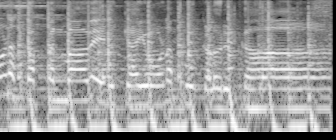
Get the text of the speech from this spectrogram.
ഓണത്തപ്പൻ മാവേലിക്കായി ഓണപ്പൂക്കൾ ഒരുക്കാം.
